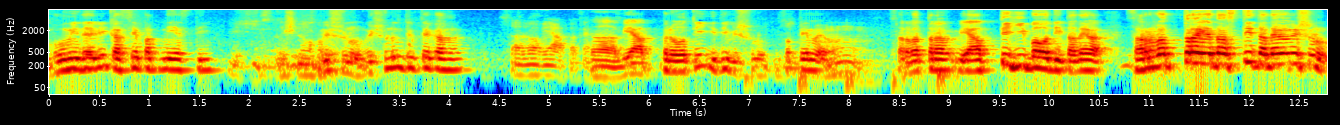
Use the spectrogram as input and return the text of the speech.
भूमिदेवी कस्य पत्नी अस्ति? विष्णु। विष्णु। इत्युक्ते कः? व्याप्नोति इति विष्णु। सत्यमेव। हम्म। सर्वत्र व्याप्तिः भवति तदेव सर्वत्र यदस्ति तदेव विष्णु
